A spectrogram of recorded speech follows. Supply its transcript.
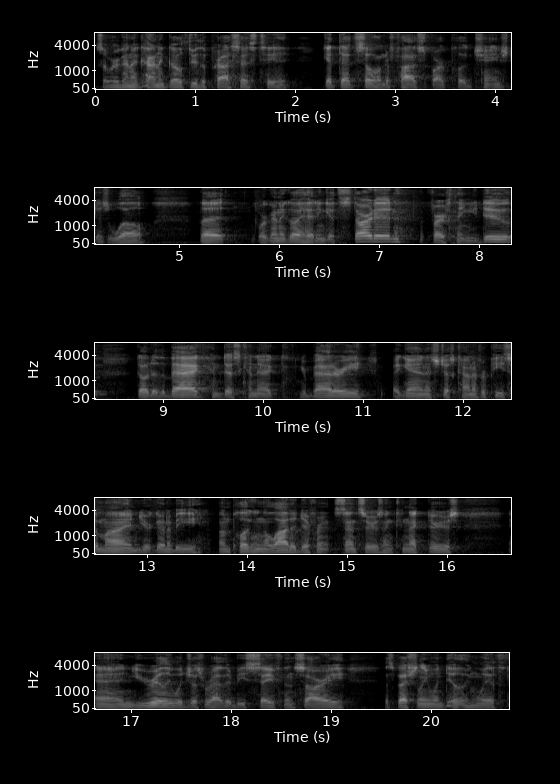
So we're gonna kind of go through the process to get that cylinder five spark plug changed as well. But we're gonna go ahead and get started. The first thing you do, go to the back and disconnect your battery. Again, it's just kind of for peace of mind. You're gonna be unplugging a lot of different sensors and connectors, and you really would just rather be safe than sorry, especially when dealing with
